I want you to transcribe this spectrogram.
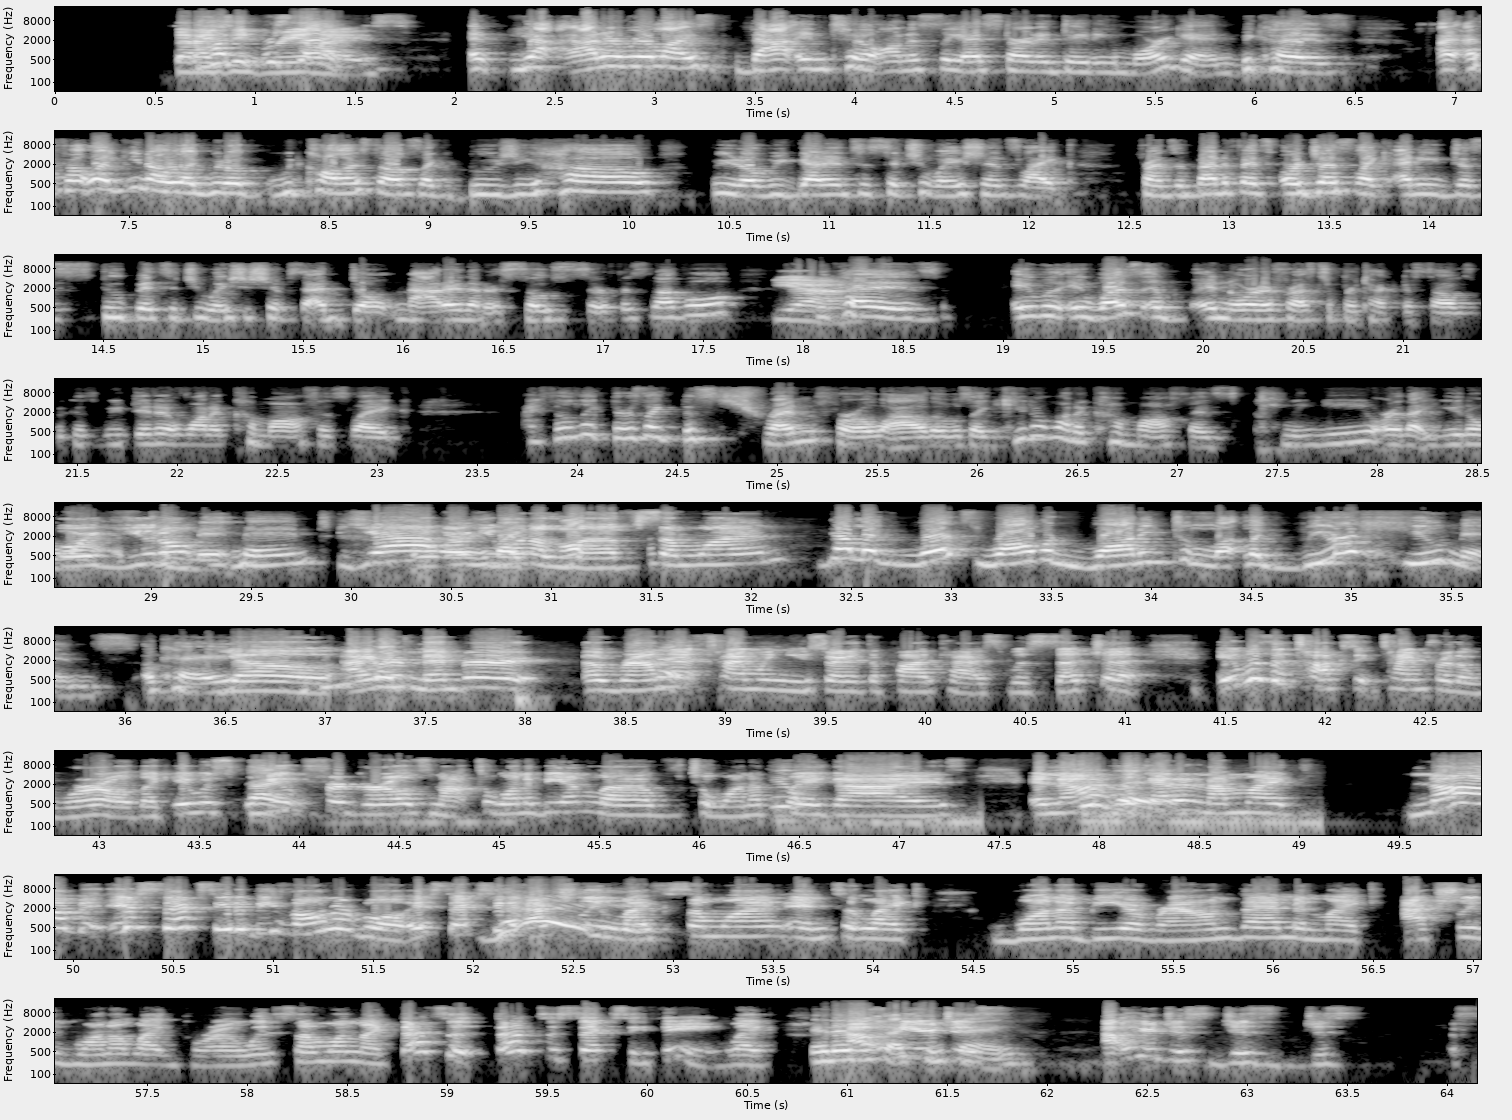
that I didn't realize. and yeah, I didn't realize that until honestly I started dating Morgan because I, I felt like you know like we would we'd call ourselves like bougie hoe. You know, we get into situations like friends and benefits or just like any just stupid situationships that don't matter that are so surface level Yeah. because it was it was in order for us to protect ourselves because we didn't want to come off as like I feel like there's like this trend for a while that was like you don't want to come off as clingy or that you don't Or want you don't- commitment. yeah, or or, you like, want to love someone. Yeah, like what's wrong with wanting to love? Like we are humans, okay? Yo, We, I like, remember around Yes. that time when you started the podcast was such a it was a toxic time for the world. Like it was Right. cute for girls not to want to be in love, to want to play guys. And now I look at it and I'm like, nah, but it's sexy to be vulnerable. It's sexy to actually like someone and to like want to be around them and like actually want to like grow with someone. Like that's a that's a sexy thing. Like It is a out sexy here just- thing. out here just just just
